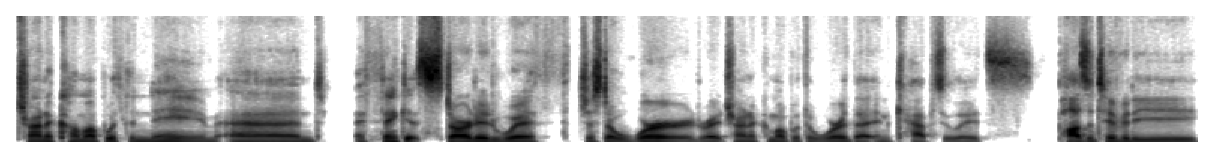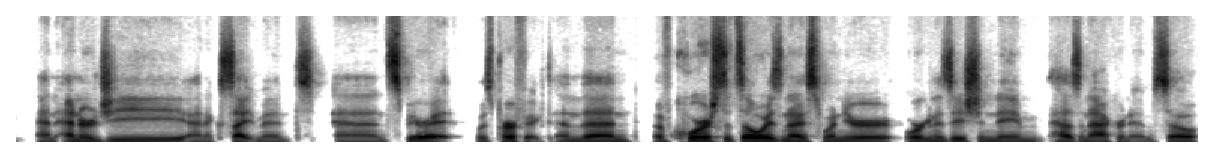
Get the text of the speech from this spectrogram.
trying to come up with the name, and I think it started with just a word, right? Trying to come up with a word that encapsulates positivity and energy and excitement and spirit was perfect. And then, of course, it's always nice when your organization name has an acronym. So,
